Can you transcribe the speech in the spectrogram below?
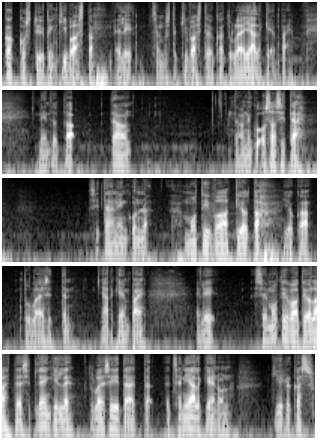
kakkostyypin kivasta, eli semmoista kivasta, joka tulee jälkeenpäin. Niin tota, tää on, tää on niinku osa sitä, sitä niinku motivaatiota, joka tulee sitten jälkeenpäin. Eli se motivaatio lähtee sitten lenkille, tulee siitä, että, että sen jälkeen on kirkas,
